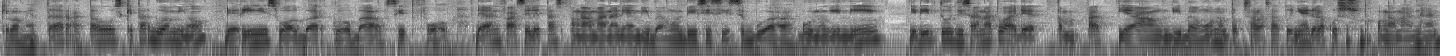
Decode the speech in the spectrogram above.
km atau sekitar 2 mil dari Svalbard Global Seafold dan fasilitas pengamanan yang dibangun di sisi sebuah gunung ini jadi itu di sana tuh ada tempat yang dibangun untuk salah satunya adalah khusus untuk pengamanan,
